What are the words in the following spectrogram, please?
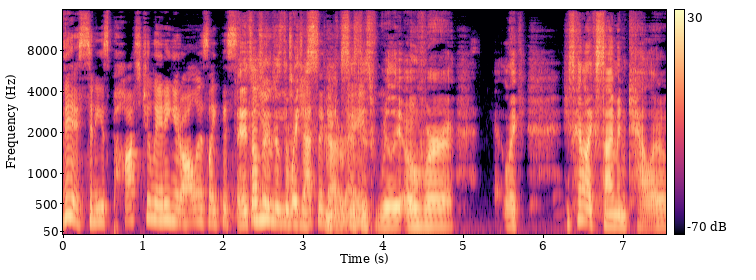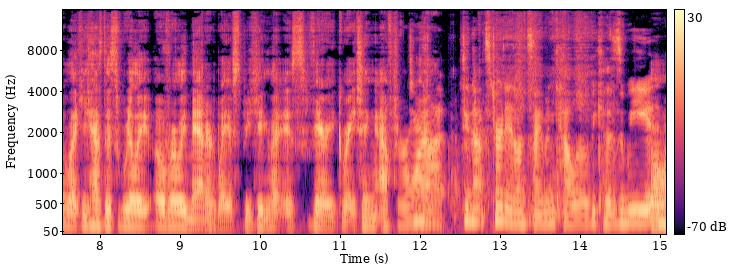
this, and he's postulating it all as like this. And it's also just the way he Jessica, speaks right? is this really over, like. He's kind of like Simon Callow. Like he has this really overly mannered way of speaking that is very grating after a do while. not do not start in on Simon Callow because we Oh,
